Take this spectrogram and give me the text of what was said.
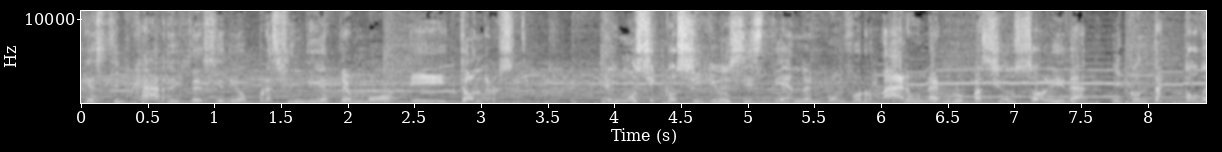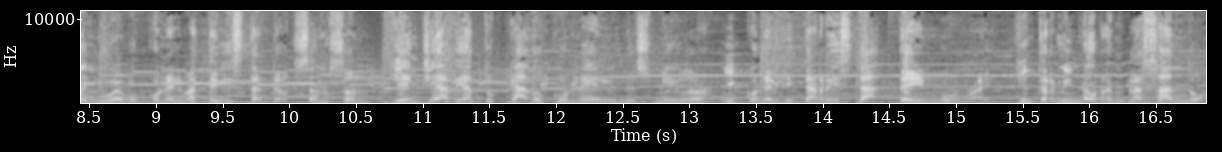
que Steve Harris decidió prescindir de Moore y Thunderstick. El músico siguió insistiendo en conformar una agrupación sólida y contactó de nuevo con el baterista Doug Sampson, quien ya había tocado con él en Smiller, y con el guitarrista Dave Murray, quien terminó reemplazando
